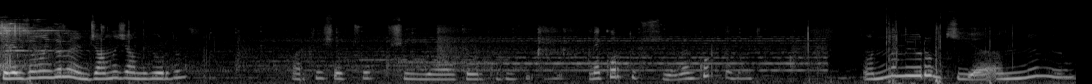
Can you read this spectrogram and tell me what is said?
Televizyondan görmedim. Canlı canlı gördüm. Arkadaşlar çok şey ya korkutucu. Ne korkutucusu ya? Ben korkmadım ki. Anlamıyorum ki ya. Anlamıyorum.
